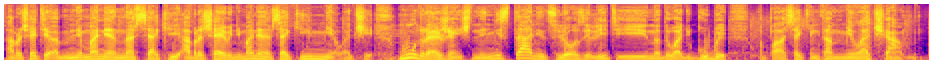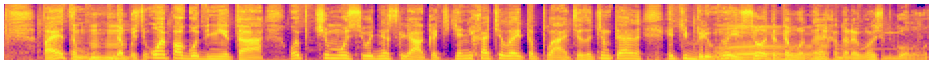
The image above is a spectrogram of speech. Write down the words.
Обращайте внимание на всякие, обращая внимание на всякие мелочи. Мудрая женщина не станет слезы лить и надувать губы по, по всяким там мелочам. Поэтому, допустим, ой, погода не та, ой, почему сегодня слякоть, я не хотела это платье, зачем ты эти брюки, ну и все это вот, знаешь, которое выносит голову.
